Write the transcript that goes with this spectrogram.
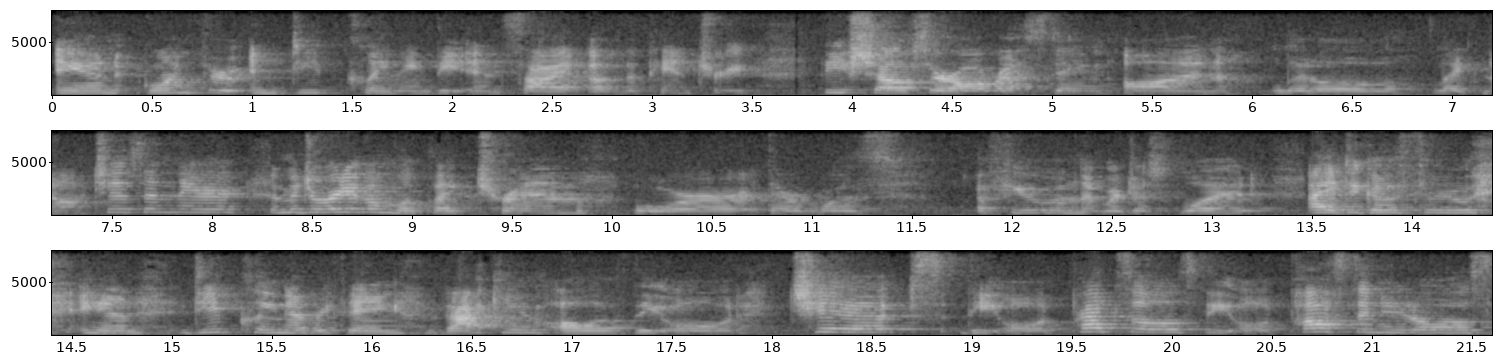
and going through and deep cleaning the inside of the pantry. These shelves are all resting on little like notches in there. The majority of them look like trim or there was a few of them that were just wood. I had to go through and deep clean everything, vacuum all of the old chips, the old pretzels, the old pasta noodles.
